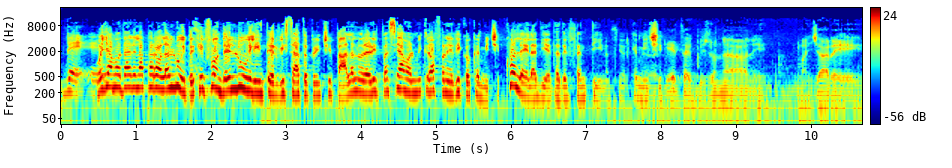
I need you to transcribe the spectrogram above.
Beh, eh, Vogliamo dare la parola a lui perché in fondo è lui l'intervistato principale. Allora ripassiamo al microfono Enrico Camici. Qual è la dieta del Fantino, signor Camici? La dieta bisogna mangiare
